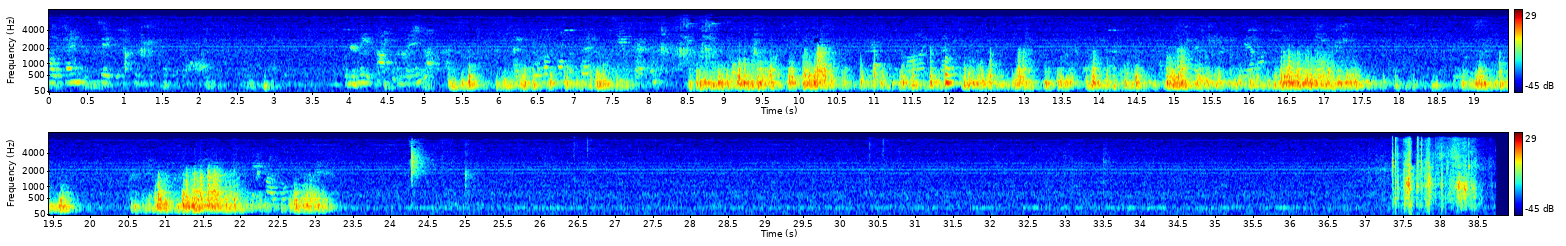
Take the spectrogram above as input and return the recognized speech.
cocaine, you take this thing, you take that. Complete afternoon.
